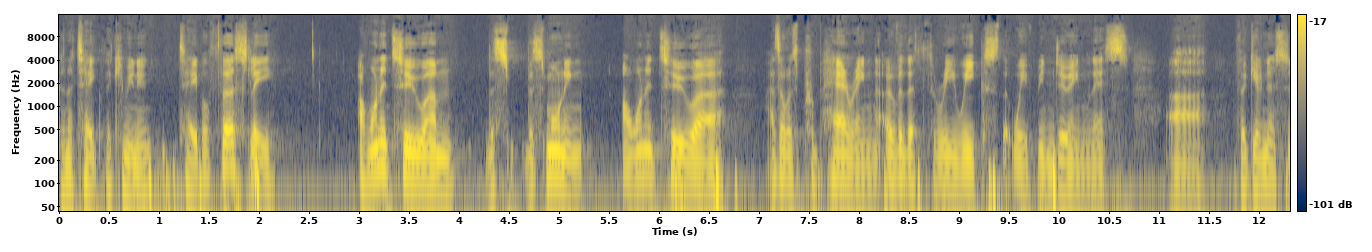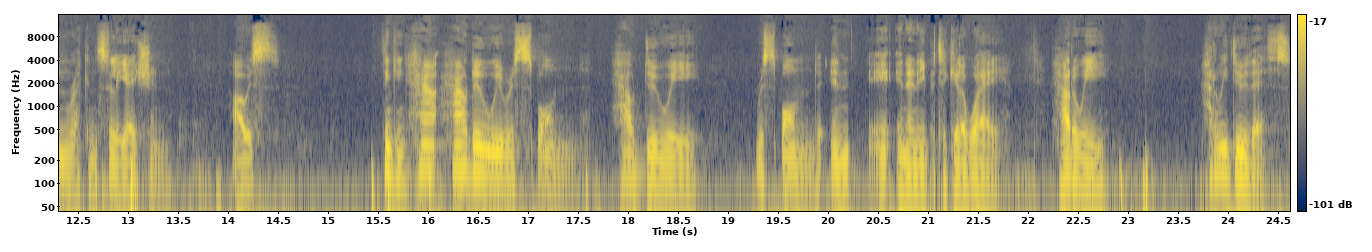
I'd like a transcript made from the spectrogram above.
going to take the communion table, firstly, I wanted to um, this this morning. I wanted to, uh, as I was preparing over the three weeks that we've been doing this uh, forgiveness and reconciliation, I was thinking, how, how do we respond? How do we respond in, in any particular way? How do we, how do, we do this?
